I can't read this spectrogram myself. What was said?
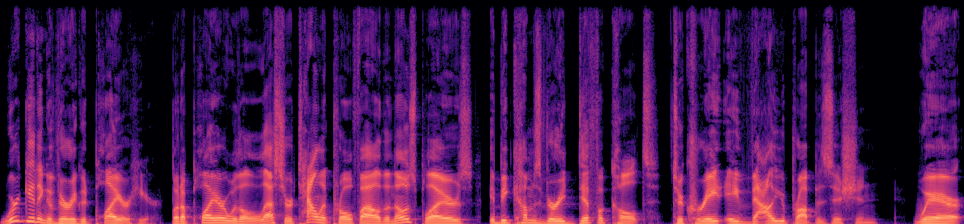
We're getting a very good player here, but a player with a lesser talent profile than those players, it becomes very difficult to create a value proposition where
